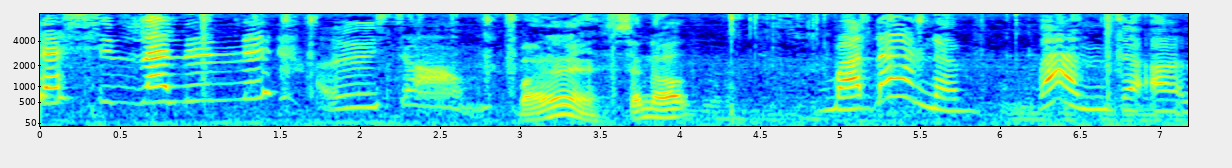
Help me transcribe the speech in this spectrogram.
yaşlılarını alacağım? Bana ne? Sen al. Bana ne? Ben de al.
